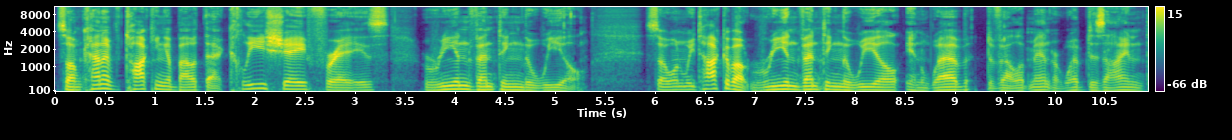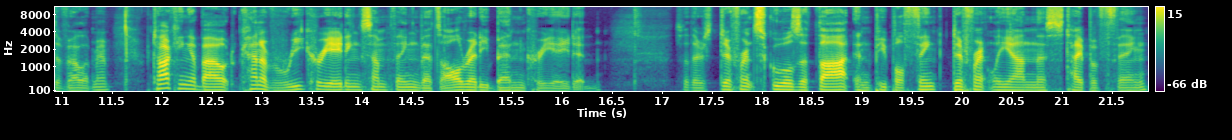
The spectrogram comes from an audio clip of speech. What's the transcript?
So I'm kind of talking about that cliche phrase, reinventing the wheel. So when we talk about reinventing the wheel in web development or web design and development, we're talking about kind of recreating something that's already been created. So there's different schools of thought and people think differently on this type of thing.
